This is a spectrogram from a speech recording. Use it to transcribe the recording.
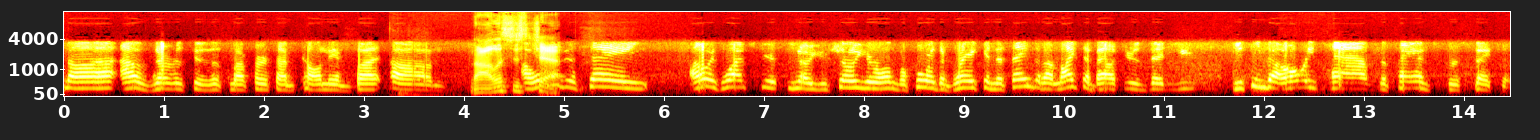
No, I, I was nervous because it's my first time calling in. But um, Nah, let's just I chat. wanted to say, I always watched your, you know, your show you're on before the break, and the thing that I liked about you is that you you seem to always have the fans' perspective.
